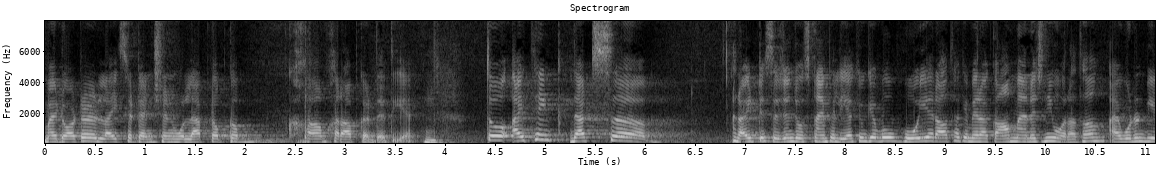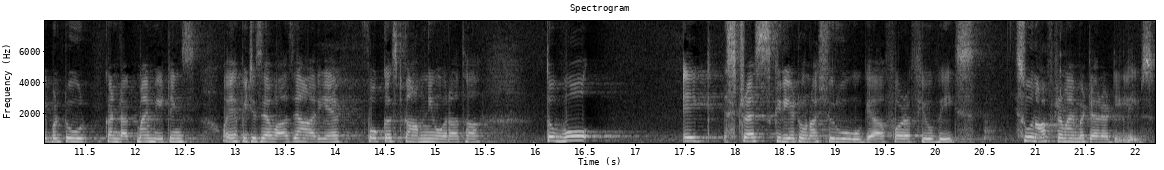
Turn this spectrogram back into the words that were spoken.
مائی ڈاٹر لائکس اٹینشن وہ لیپ ٹاپ کا کام خراب کر دیتی ہے. تو I think that's right decision جو اس ٹائم پہ لیا کیونکہ وہ ہو یہ رہا تھا کہ میرا کام مینیج نہیں ہو رہا تھا۔ I wouldn't be able to conduct my meetings اور یا پیچھے سے آوازیں آ رہی ہیں فوکسڈ کام نہیں ہو رہا تھا۔ تو وہ ایک اسٹریس کریٹ ہونا شروع ہو گیا for a few weeks soon after my maternity leaves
